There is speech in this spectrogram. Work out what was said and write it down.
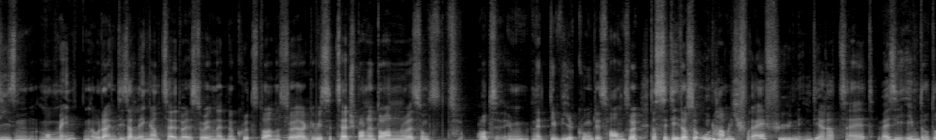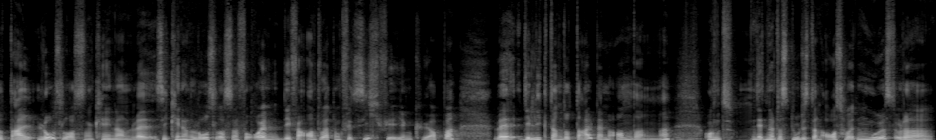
diesen Momenten oder in dieser längeren Zeit, weil es soll ja nicht nur kurz dauern, es soll ja eine gewisse Zeitspanne dauern, weil sonst hat es eben nicht die Wirkung, die es haben soll, dass sie die da so unheimlich frei fühlen in der Zeit, weil sie eben da total loslassen können, weil sie können loslassen, vor allem die Verantwortung für sich, für ihren Körper, weil die liegt dann total beim anderen. Ne? Und nicht nur, dass du das dann aushalten musst, oder,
